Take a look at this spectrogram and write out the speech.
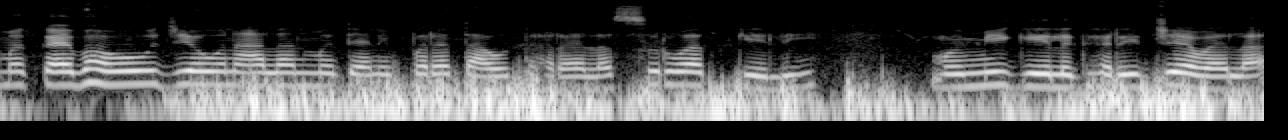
मग काय भाऊ जेवण आला आणि मग त्याने परत अवतारायला सुरुवात केली. मग मी गेले घरी जेवायला.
